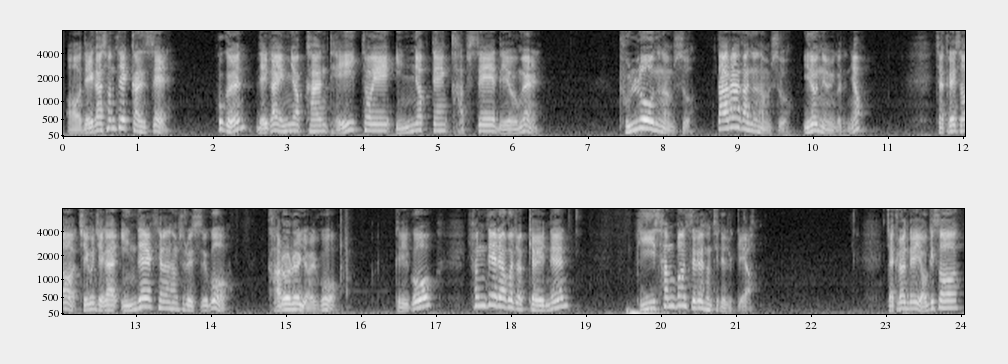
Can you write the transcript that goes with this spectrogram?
어, 내가 선택한 셀 혹은 내가 입력한 데이터에 입력된 값의 내용을 불러오는 함수, 따라가는 함수 이런 내용이거든요. 자, 그래서 지금 제가 indirect라는 함수를 쓰고 가로를 열고 그리고 현대라고 적혀 있는 B3번 셀을 선택해 줄게요. 자, 그런데 여기서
